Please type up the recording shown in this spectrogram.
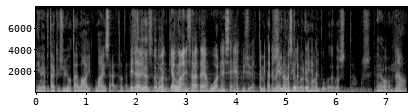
Niin meidän pitää kysyä jotain la- lainsäädännöltä. nyt. Pitää sieltä hankkia varmaan- lainsäätäjä huoneeseen ja kysyä, että mitä ne meinaa Sieltä asialle tehdä. tulee vastauksia. Joo. No.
